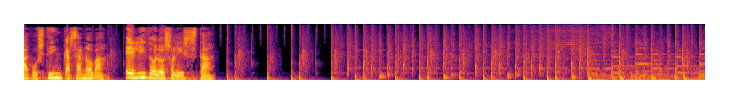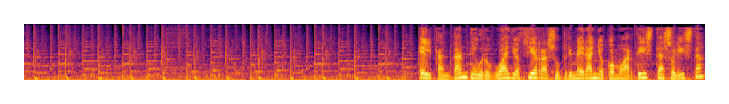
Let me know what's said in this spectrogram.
Agustín Casanova, el ídolo solista. El cantante uruguayo cierra su primer año como artista solista,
